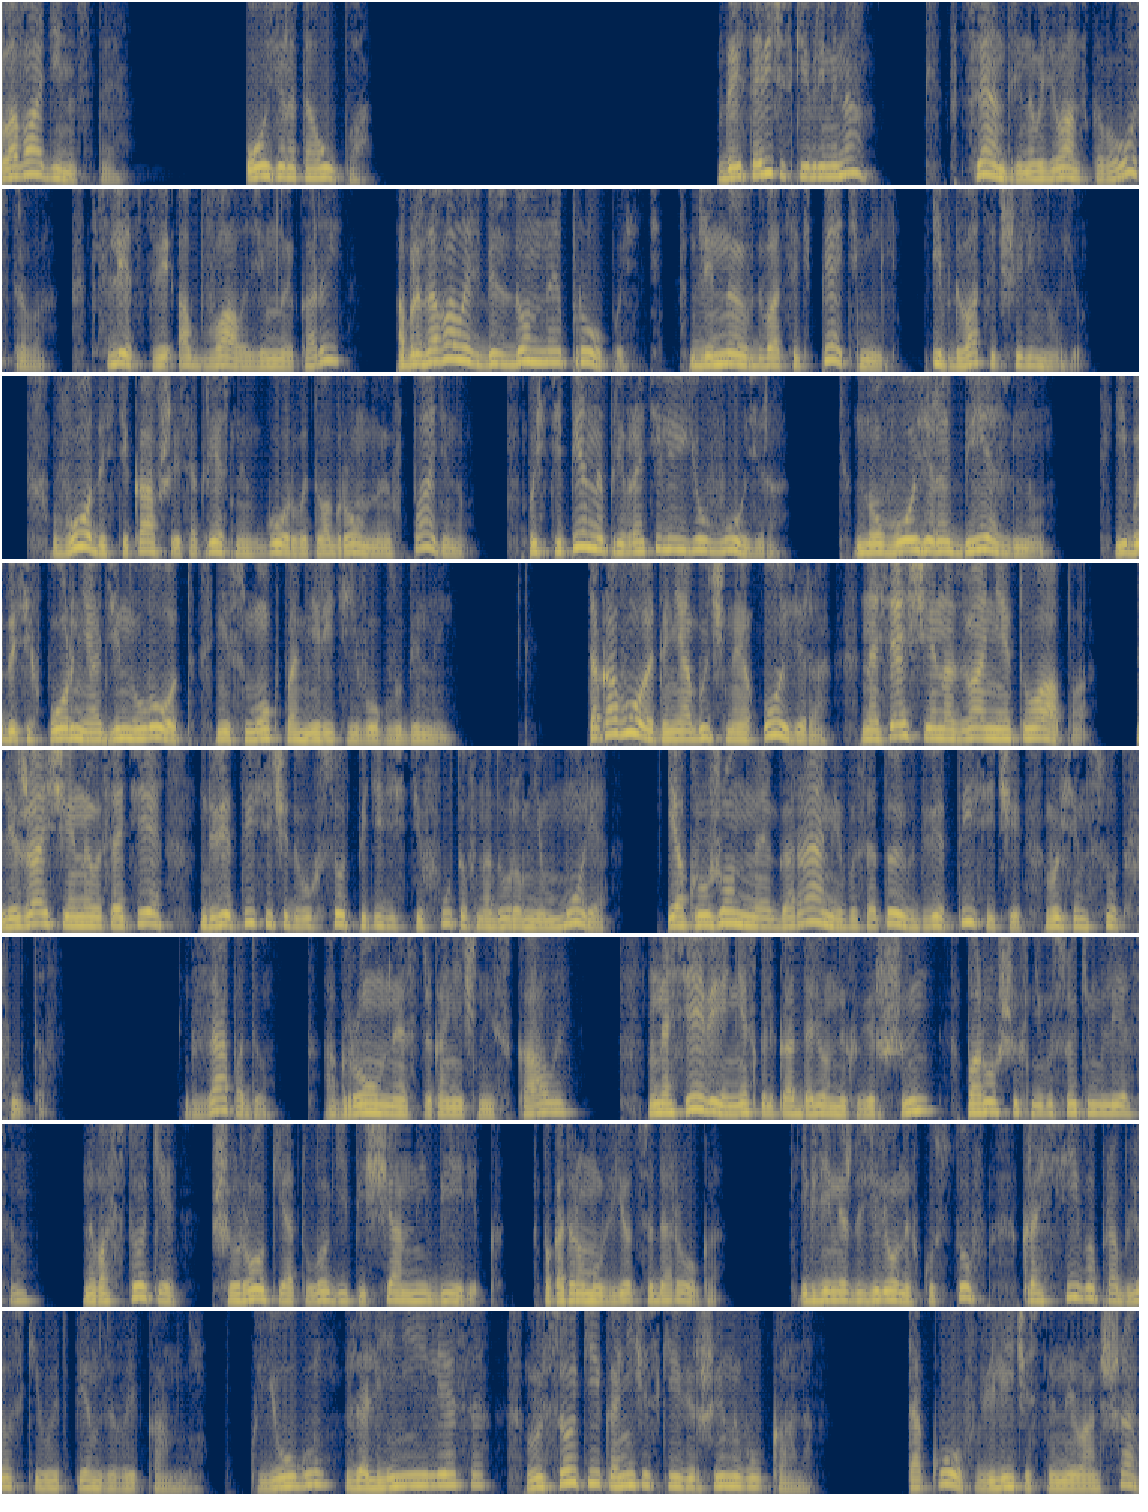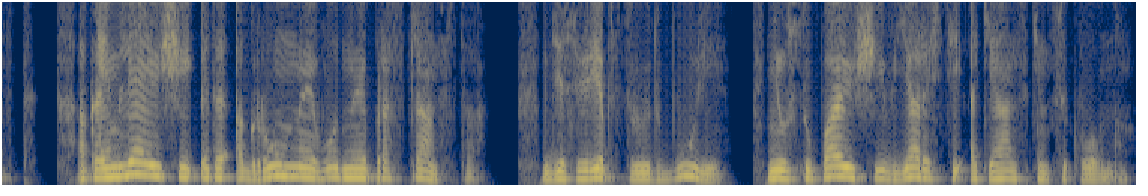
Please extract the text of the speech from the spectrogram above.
Глава одиннадцатая. Озеро Таупа. В доисторические времена в центре Новозеландского острова вследствие обвала земной коры образовалась бездонная пропасть длиною в 25 миль и в 20 шириною. Воды, стекавшие с окрестных гор в эту огромную впадину, постепенно превратили ее в озеро, но в озеро бездну, ибо до сих пор ни один лот не смог померить его глубины. Таково это необычное озеро, носящее название Туапа, лежащее на высоте 2250 футов над уровнем моря и окруженное горами высотой в 2800 футов. К западу огромные остроконечные скалы, на севере несколько отдаленных вершин, поросших невысоким лесом, на востоке широкий отлогий песчаный берег, по которому вьется дорога, и где между зеленых кустов красиво проблескивают пемзовые камни. К югу, за линией леса, высокие конические вершины вулканов. Таков величественный ландшафт, окаймляющий это огромное водное пространство, где свирепствуют бури, не уступающие в ярости океанским циклонам.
